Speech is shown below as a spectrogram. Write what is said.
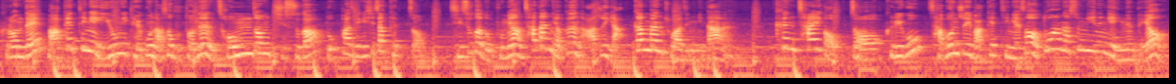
그런데 마케팅에 이용이 되고 나서부터는 점점 지수가 높아지기 시작했죠. 지수가 높으면 차단력은 아주 약간만 좋아집니다. 큰 차이가 없죠. 그리고 자본주의 마케팅에서 또 하나 숨기는 게 있는데요.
